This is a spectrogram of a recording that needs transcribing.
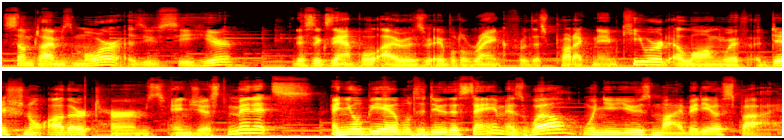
sometimes more as you see here. In this example, I was able to rank for this product name keyword along with additional other terms in just minutes. And you'll be able to do the same as well when you use My Video Spy.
